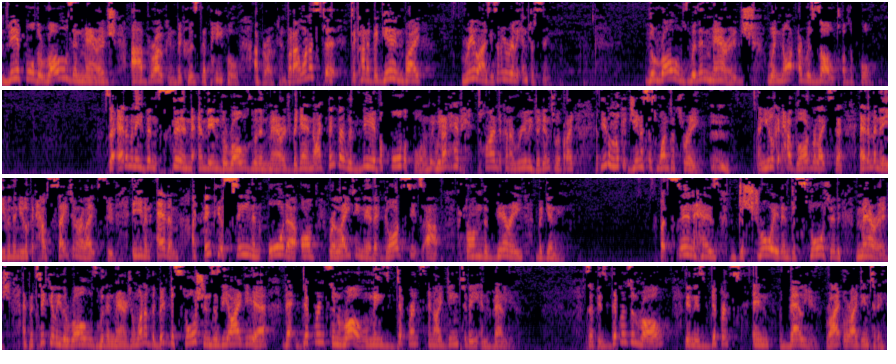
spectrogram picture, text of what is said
Therefore, the roles in marriage are broken because the people are broken. But I want us to, to kind of begin by realizing something really interesting. The roles within marriage were not a result of the fall. So Adam and Eve didn't sin, and then the roles within marriage began. Now, I think they were there before the fall, and we, we don't have time to kind of really dig into it. But I, if you ever look at Genesis 1 to 3, and you look at how God relates to Adam and Eve, and then you look at how Satan relates to Eve and Adam, I think you're seeing an order of relating there that God sets up from the very beginning. But sin has destroyed and distorted marriage, and particularly the roles within marriage. And one of the big distortions is the idea that difference in role means difference in identity and value. So if there's difference in role, then there's difference in value, right, or identity.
